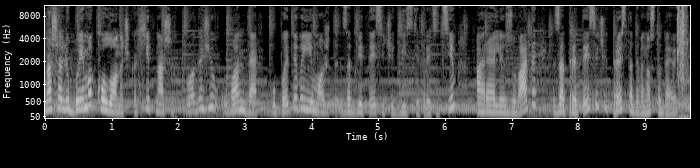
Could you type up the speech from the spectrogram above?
Наша любима колоночка, хід наших продажів у Вандер. Купити ви її можете за 2237, а реалізувати за 3399.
